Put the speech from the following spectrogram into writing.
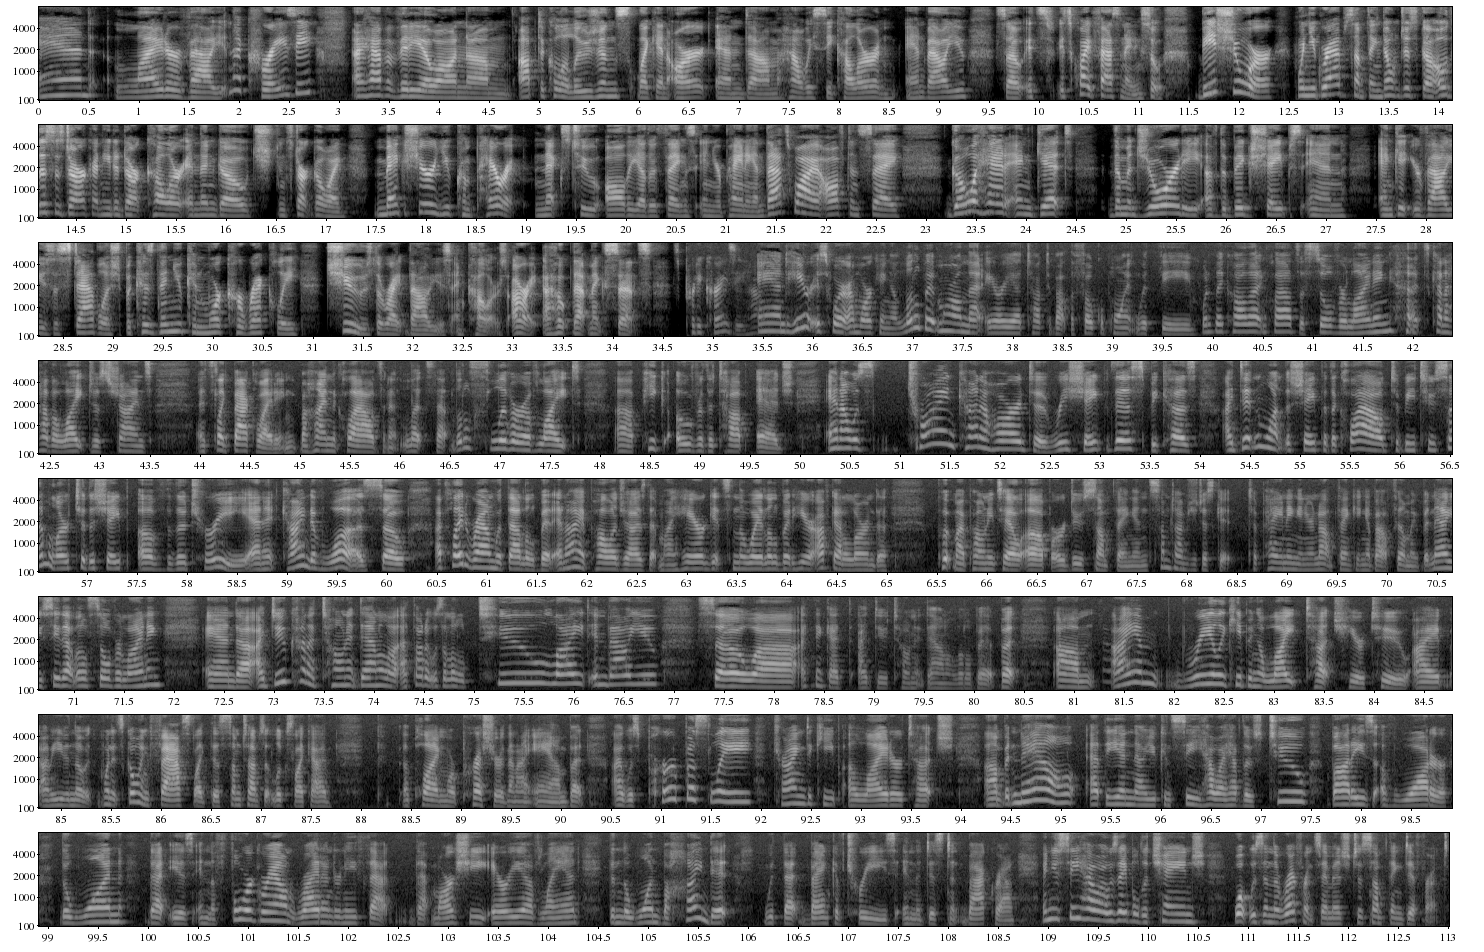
and lighter value. Isn't that crazy? I have a video on um, optical illusions, like in art and um, how we see color and, and value. So it's it's quite fascinating. So be sure when you grab something, don't just go, oh, this is dark, I need a dark color, and then go and start going. Make sure you compare it next to all the other things in your painting. And that's why I often say, go ahead and get the majority of the big shapes in and get your values established because then you can more correctly choose the right values and colors. All right, I hope that makes sense. It's pretty crazy, huh? And here is where I'm working a little bit more on that area. I talked about the focal point with the, what do they call that in clouds? A silver lining. it's kind of how the light just shines it's like backlighting behind the clouds and it lets that little sliver of light uh, peek over the top edge. And I was trying kind of hard to reshape this because I didn't want the shape of the cloud to be too similar to the shape of the tree and it kind of was. So I played around with that a little bit and I apologize that my hair gets in the way a little bit here. I've got to learn to put my ponytail up or do something and sometimes you just get to painting and you're not thinking about filming. But now you see that little silver lining and uh, I do kind of tone it down a lot. I thought it was a little too light in value so uh, I think I, I do tone it down a little bit. But um, I am really keeping a light touch here too. I, I'm even though when it's going fast like this, sometimes it looks like I'm applying more pressure than I am, but I was purposely trying to keep a lighter touch. Um, but now at the end now you can see how I have those two bodies of water. The one that is in the foreground right underneath that, that marshy area of land, then the one behind it with that bank of trees in the distant background. And you see how I was able to change what was in the reference image to something different.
